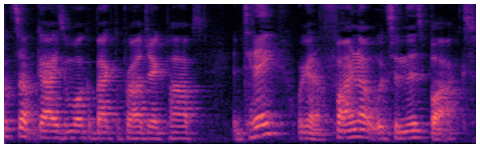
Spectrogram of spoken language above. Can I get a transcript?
What's up guys and welcome back to Project Pops. And today we're gonna find out what's in this box.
